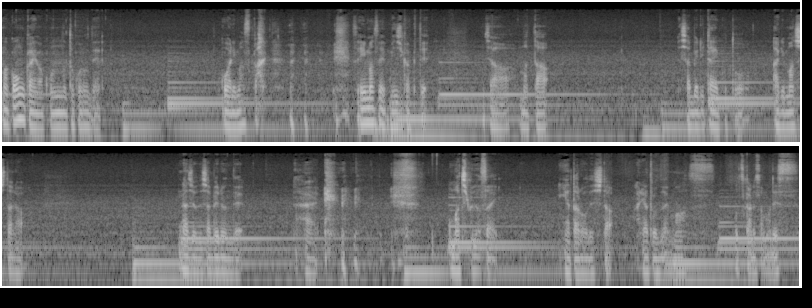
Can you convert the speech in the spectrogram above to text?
まあ、今回はこんなところで終わりますか？すいません短くて。じゃあまた喋りたいことありましたらラジオで喋るんではい。お待ちください。弥太郎でした。ありがとうございます。お疲れ様です。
